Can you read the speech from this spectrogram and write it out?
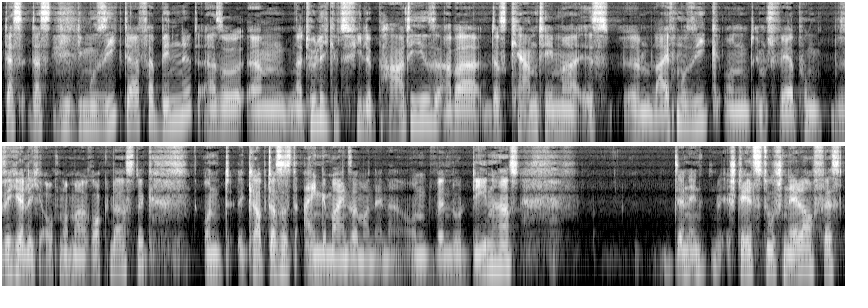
dass, dass die, die Musik da verbindet. Also ähm, natürlich gibt's viele Partys, aber das Kernthema ist ähm, Live-Musik und im Schwerpunkt sicherlich auch nochmal rocklastig. Und ich glaube, das ist ein gemeinsamer Nenner. Und wenn du den hast, dann stellst du schnell auch fest,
